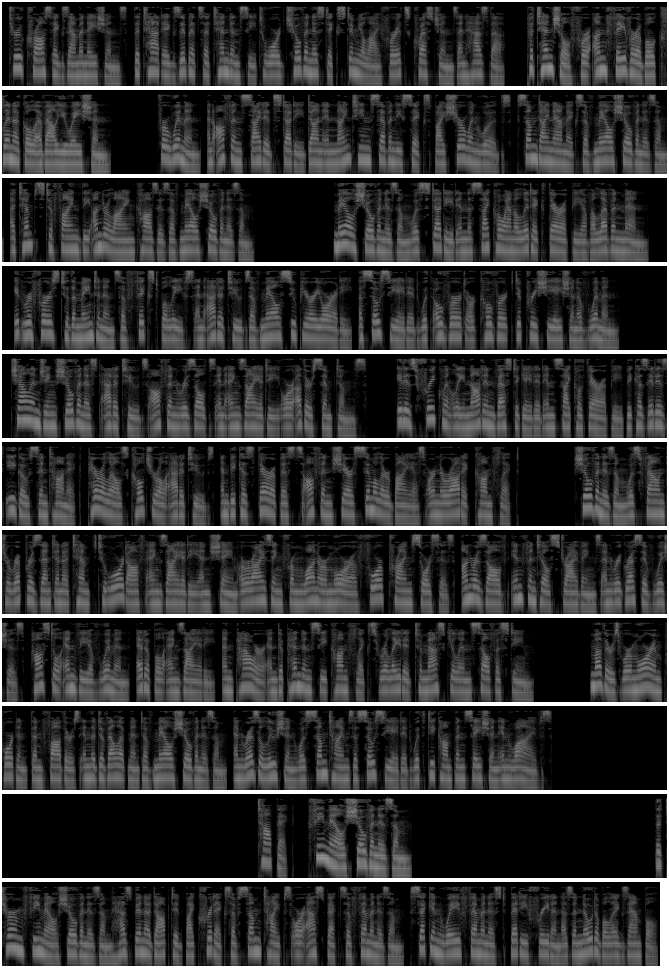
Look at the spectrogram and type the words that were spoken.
Through cross-examinations, the TAT exhibits a tendency toward chauvinistic stimuli for its questions and has the potential for unfavorable clinical evaluation. For women, an often cited study done in 1976 by Sherwin Woods, Some Dynamics of Male Chauvinism, attempts to find the underlying causes of male chauvinism. Male chauvinism was studied in the psychoanalytic therapy of 11 men. It refers to the maintenance of fixed beliefs and attitudes of male superiority, associated with overt or covert depreciation of women. Challenging chauvinist attitudes often results in anxiety or other symptoms. It is frequently not investigated in psychotherapy because it is ego-syntonic, parallels cultural attitudes, and because therapists often share similar bias or neurotic conflict. Chauvinism was found to represent an attempt to ward off anxiety and shame arising from one or more of four prime sources, unresolved infantile strivings and regressive wishes, hostile envy of women, Oedipal anxiety, and power and dependency conflicts related to masculine self-esteem. Mothers were more important than fathers in the development of male chauvinism, and resolution was sometimes associated with decompensation in wives. Topic: Female chauvinism. The term female chauvinism has been adopted by critics of some types or aspects of feminism. Second wave feminist Betty Friedan is a notable example.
